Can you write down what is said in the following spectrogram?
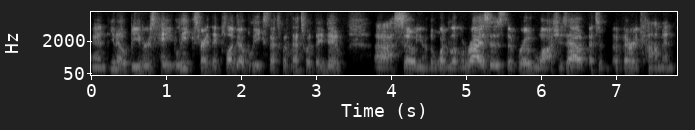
And, you know, beavers hate leaks, right? They plug up leaks. That's what, that's what they do. Uh, so, you know, the water level rises, the road washes out. That's a, a very common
